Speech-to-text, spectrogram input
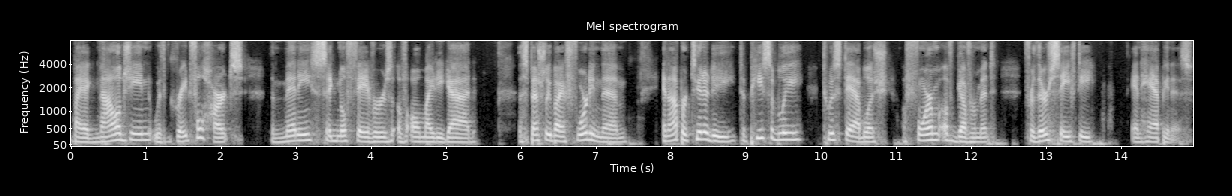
by acknowledging with grateful hearts the many signal favors of Almighty God, especially by affording them an opportunity to peaceably to establish a form of government for their safety and happiness.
